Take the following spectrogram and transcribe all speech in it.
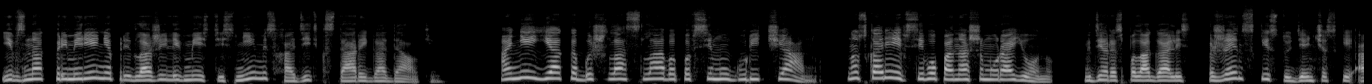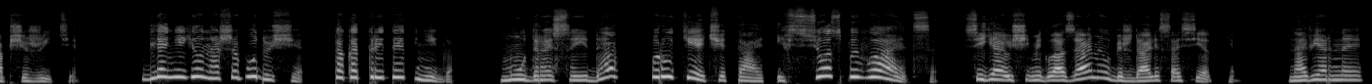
и в знак примирения предложили вместе с ними сходить к старой гадалке. О ней якобы шла слава по всему Гуричану, но, скорее всего, по нашему району, где располагались женские студенческие общежития. Для нее наше будущее, как открытая книга. Мудрая Саида по руке читает, и все сбывается, сияющими глазами убеждали соседки. Наверное,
